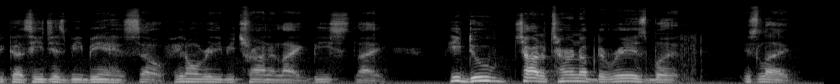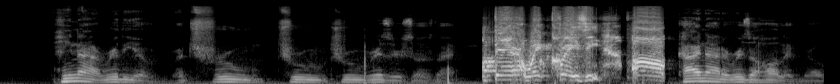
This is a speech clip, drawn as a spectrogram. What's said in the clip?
because he just be being himself. He don't really be trying to like be like he do try to turn up the rizz, but it's like he not really a, a true, true, true rizzer. So it's like out there. I went crazy. Um, Kai not a rizaholic, bro,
